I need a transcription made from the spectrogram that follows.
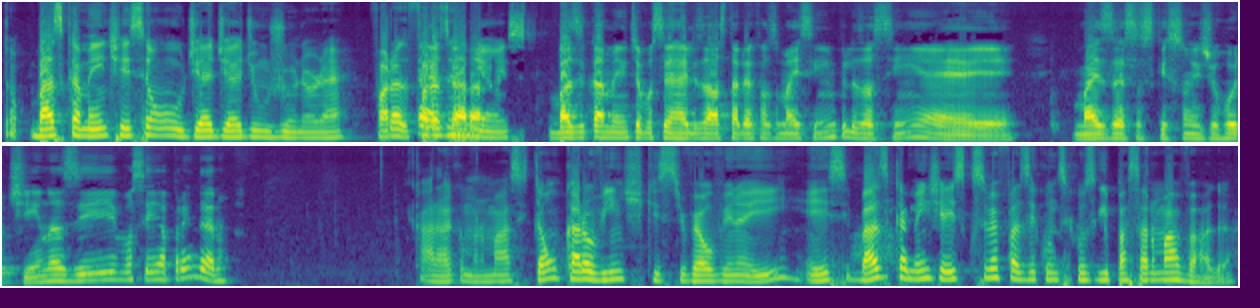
Então, basicamente, esse é o dia a dia de um júnior, né? Fora, fora é, as cara, reuniões. Basicamente, é você realizar as tarefas mais simples, assim, é mais essas questões de rotinas e você ir aprendendo. Caraca, mano, massa. Então, cara ouvinte que estiver ouvindo aí, esse basicamente é isso que você vai fazer quando você conseguir passar numa vaga.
